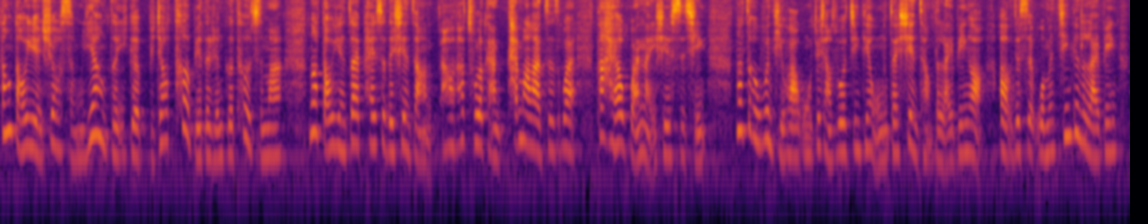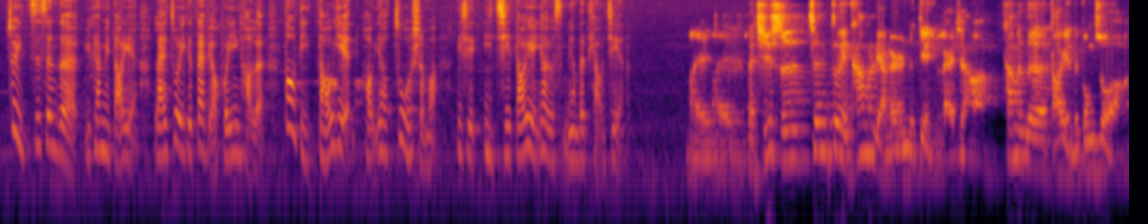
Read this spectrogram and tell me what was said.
当导演需要什么样的一个比较特别的人格特质吗？那导演在拍摄的现场，然后他除了敢开骂啦这之外，他还要管哪一些事情？那这个问题的话，我就想说。今天我们在现场的来宾哦哦，就是我们今天的来宾最资深的于开明导演来做一个代表回应好了。到底导演好要做什么，一些以及导演要有什么样的条件？哎，那其实针对他们两个人的电影来讲啊，他们的导演的工作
